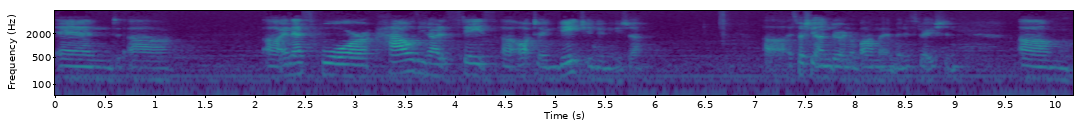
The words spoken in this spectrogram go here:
and uh, uh, and as for how the United States uh, ought to engage Indonesia, uh, especially under an Obama administration. Um,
